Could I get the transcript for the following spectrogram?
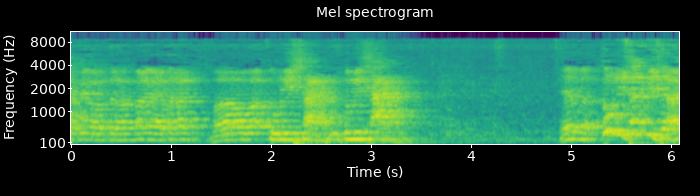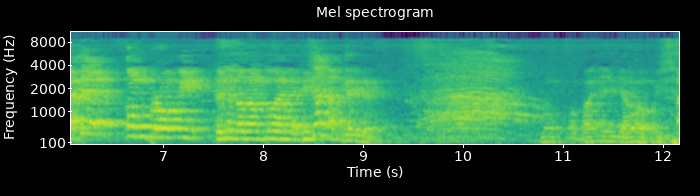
Nabi Abdurrahman mengatakan bawa tulisan, tulisan. Ya, tulisan bisa aja kompromi dengan orang tuanya, bisa nggak kira-kira? Loh, bapaknya yang jawab? Bisa.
